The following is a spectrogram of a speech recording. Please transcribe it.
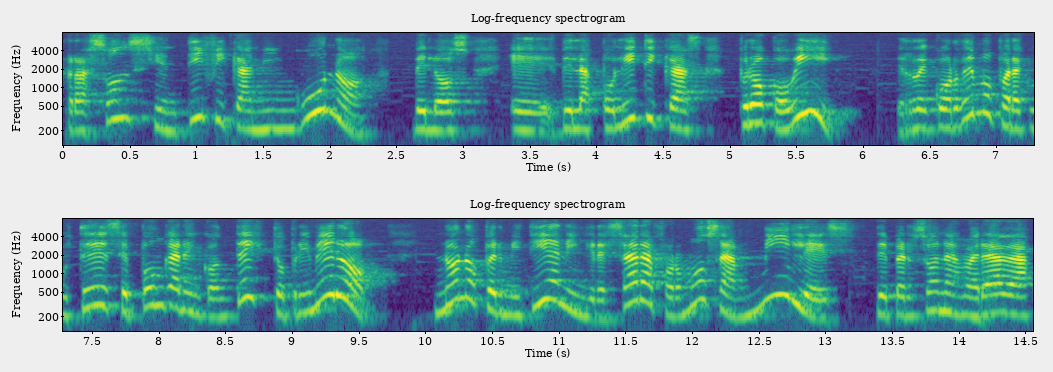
razón científica, ninguno de, los, eh, de las políticas pro-COVID. Recordemos para que ustedes se pongan en contexto. Primero, no nos permitían ingresar a Formosa miles de personas varadas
